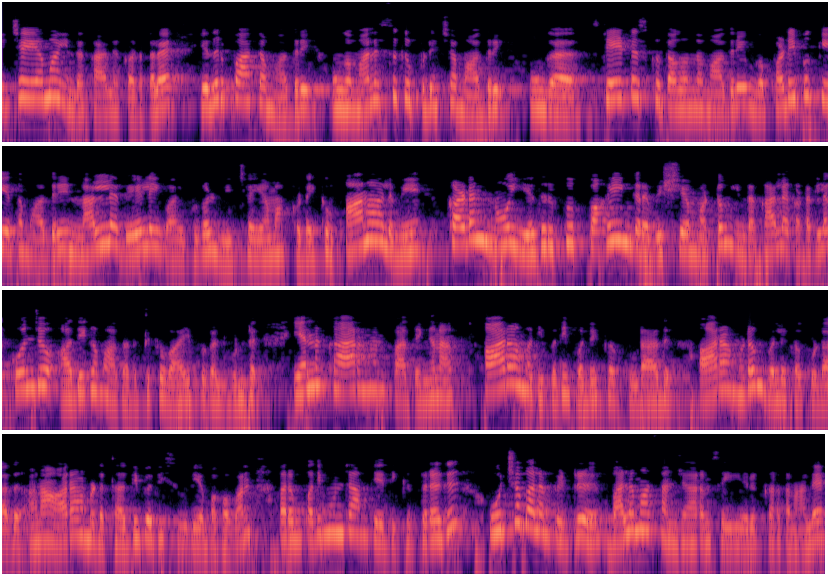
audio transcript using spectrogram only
நிச்சயமா இந்த காலகட்டத்துல எதிர்பார்த்த மாதிரி உங்க மனசுக்கு பிடிச்ச மாதிரி உங்க ஸ்டேட்டஸ்க்கு தகுந்த மாதிரி உங்க படிப்புக்கு ஏற்ற மாதிரி நல்ல வேலை வாய்ப்புகள் நிச்சயமா கிடைக்கும். ஆனாலுமே கடன் நோய் எதிர்ப்பு பகைங்கிற விஷயம் மட்டும் இந்த காலகட்டத்தில் கொஞ்சம் அதிகமாகிறதுக்கு வாய்ப்புகள் உண்டு. என்ன காரணம்னு பார்த்தீங்கன்னா ஆறாம் அதிபதி வலிக்கக்கூடாது. ஆறாம் இடம் வலிக்கக்கூடாது. ஆனால் ஆறாம் இடத்து அதிபதி சூரிய பகவான் வரும் பதிமூன்றாம் தேதிக்கு பிறகு உச்சபலம் பெற்று பலமா சஞ்சாரம் செய்ய இருக்கிறதுனால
